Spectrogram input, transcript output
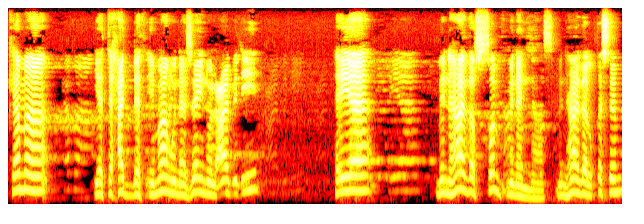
كما يتحدث إمامنا زين العابدين هي من هذا الصنف من الناس من هذا القسم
